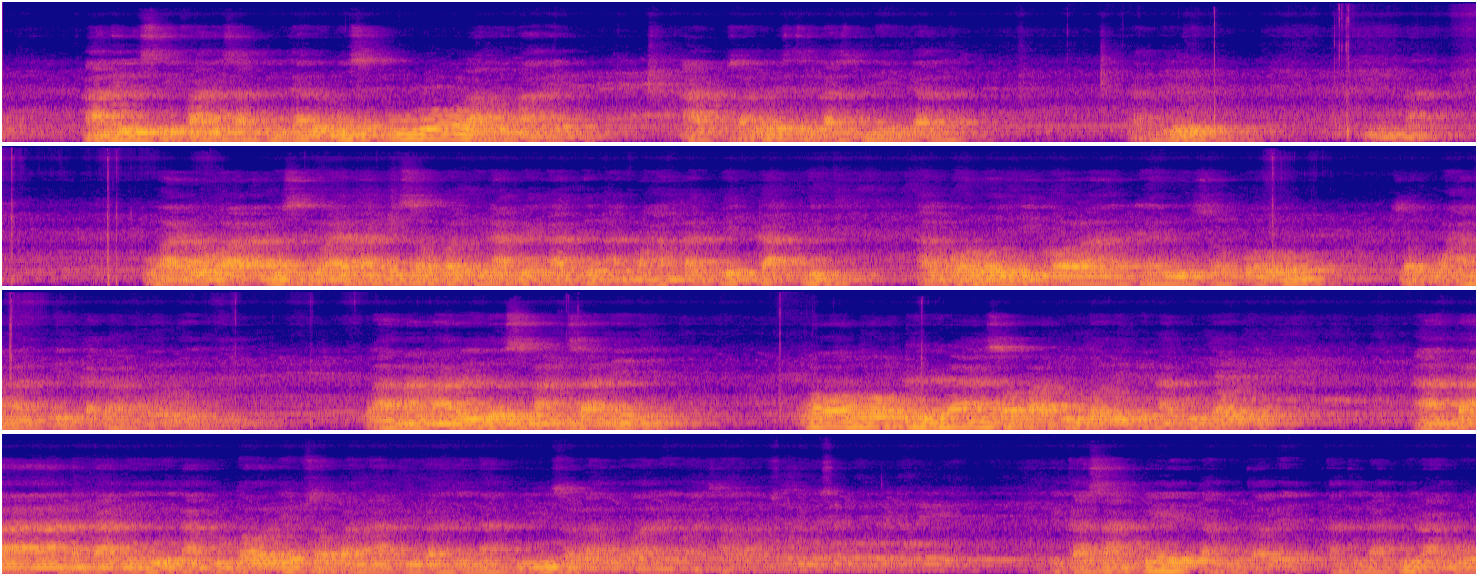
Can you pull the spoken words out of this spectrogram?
Anil istighfar saking jalur sepuluh lalu mari. Absalus jelas meninggal. Lanjut. Lima. Warwa harus riwayatkan sopa bin Abi Hatim an Muhammad bin Ka'bin Al-Qurudi Kola Dawu Sopo Sop Muhammad bin Ka'bin Al-Qurudi Lama mari dosmansani Wawo gerah sopa Abu Talib bin Abu Talib Ata nekani ing Abu Thalib sapa Nabi Nabi sallallahu alaihi. Ketika sakit Abu Thalib Kanjeng Nabi ramu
